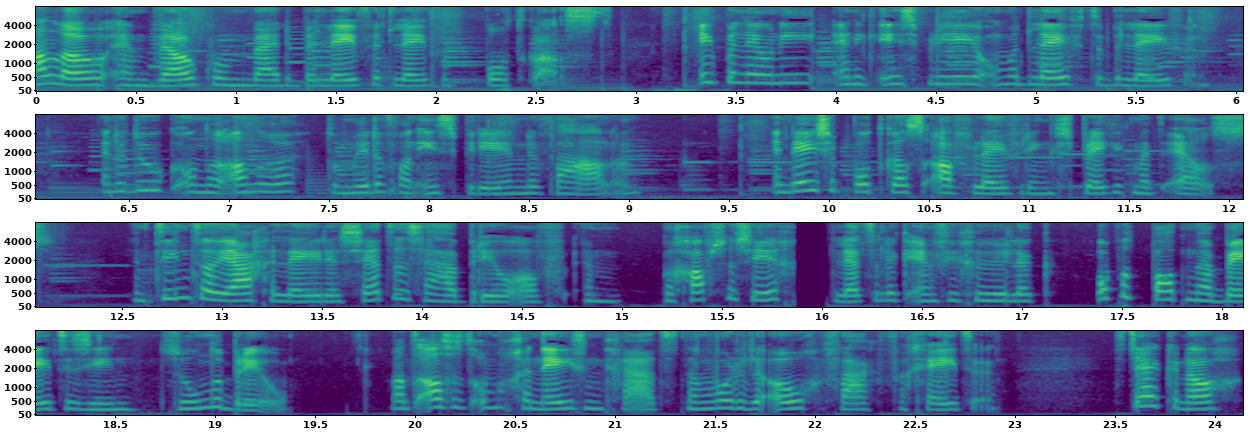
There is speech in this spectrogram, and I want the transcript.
Hallo en welkom bij de Beleef het Leven podcast. Ik ben Leonie en ik inspireer je om het leven te beleven. En dat doe ik onder andere door middel van inspirerende verhalen. In deze podcastaflevering spreek ik met Els. Een tiental jaar geleden zette ze haar bril af en begaf ze zich, letterlijk en figuurlijk, op het pad naar beter zien zonder bril. Want als het om genezing gaat, dan worden de ogen vaak vergeten. Sterker nog,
